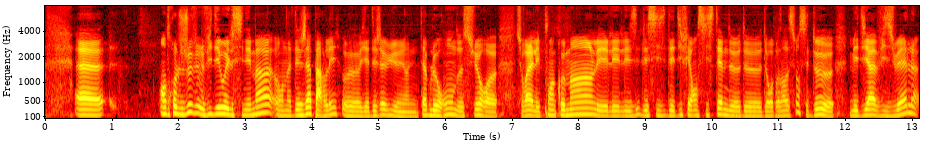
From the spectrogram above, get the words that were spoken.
Euh, entre le jeu vidéo et le cinéma, on a déjà parlé. Euh, il y a déjà eu une table ronde sur, euh, sur voilà, les points communs, les, les, les, différents systèmes de, de, représentation. Ces deux euh, médias visuels,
